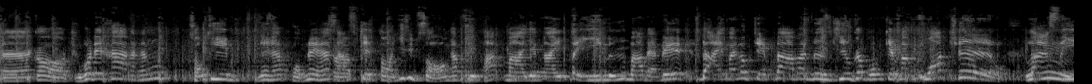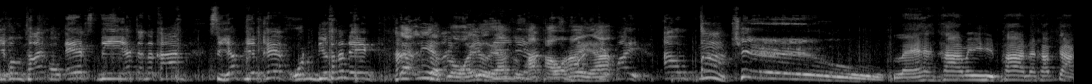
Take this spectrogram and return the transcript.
เอ่อก็ถือว่าได้ค่ากันทั้ง 2 ทีมนะครับผมเนี่ยฮะ37ต่อ 22 ครับสุพัฒน์มายังไงตีหรือมาแบบนี้ ได้ไหมแล้วเก็บได้มา 1 คิวครับผมเก็บมาควอตคิลและสี่คนสุดท้ายของ XD ฮะจันทคารเสียเพียงแค่คนเดียวเท่านั้นเองและเรียบร้อยเลยฮะสุพัฒน์เอาให้ฮะ เก็บไปเอาตาคิลและถ้าไม่มีผิดพลาดนะครับจาก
